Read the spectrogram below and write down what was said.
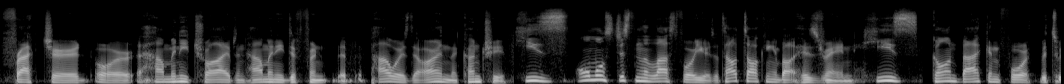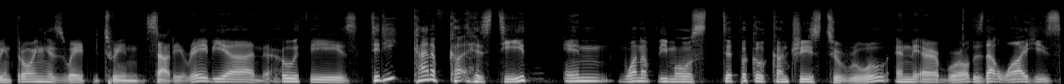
fractured or how many tribes and how many different uh, powers there are in the country. He's almost just in the last four years, without talking about his reign, he's gone back and forth between throwing his weight between Saudi Arabia and the Houthis. Did he kind of cut his teeth in one of the most difficult countries to rule in the Arab world? Is that why he's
